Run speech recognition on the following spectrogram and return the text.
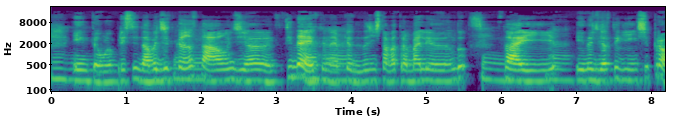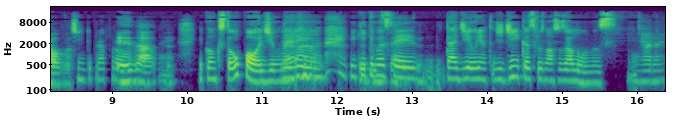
Uhum. Então eu precisava descansar um dia antes, se desse, uhum. né? Porque às vezes a gente estava trabalhando, Sim. sair é. e no dia seguinte prova. Tinha que ir para a prova. Exato. É. E conquistou o pódio, né? Uhum. e o que, que você certo. dá de, de dicas para os nossos alunos agora?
